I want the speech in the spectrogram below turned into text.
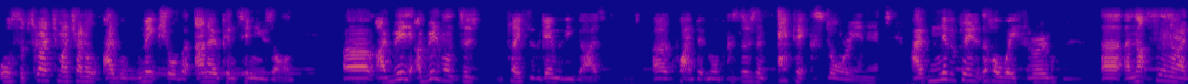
or subscribe to my channel, I will make sure that Anno continues on. Uh, I really, I really want to play through the game with you guys uh, quite a bit more because there's an epic story in it. I've never played it the whole way through, uh, and that's something I'd,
